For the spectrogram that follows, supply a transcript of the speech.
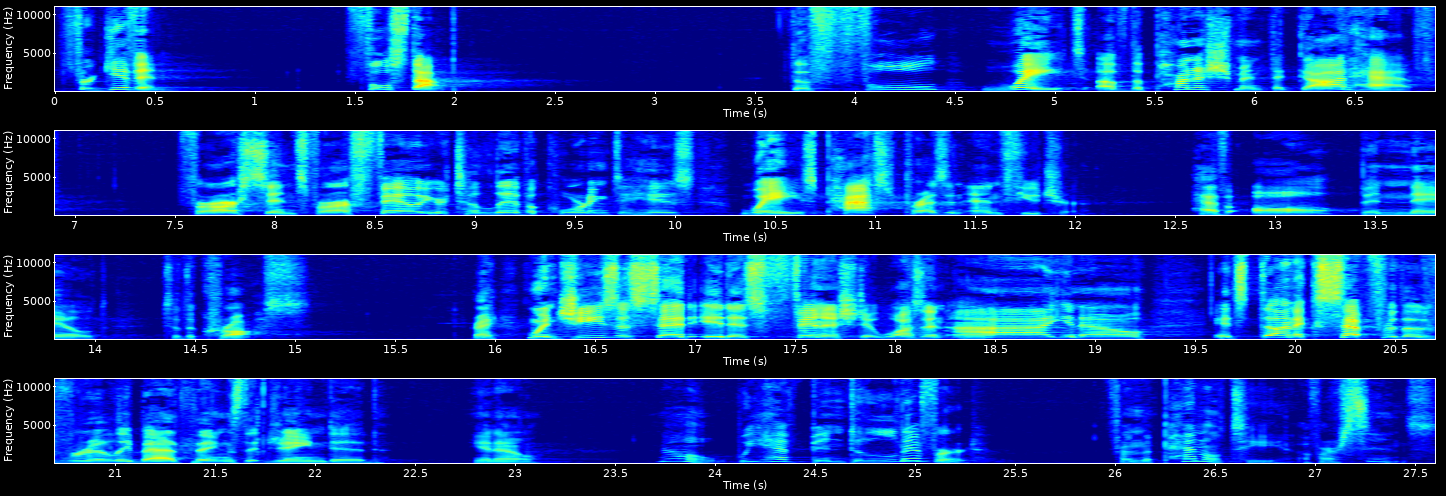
forgiven. Full stop. The full weight of the punishment that God have for our sins, for our failure to live according to his ways, past, present, and future, have all been nailed to the cross. Right? When Jesus said it is finished, it wasn't, ah, you know, it's done except for those really bad things that Jane did, you know? No, we have been delivered from the penalty of our sins.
